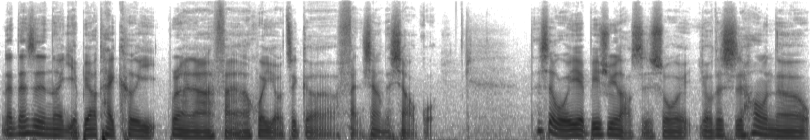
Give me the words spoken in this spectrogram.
那但是呢，也不要太刻意，不然啊，反而会有这个反向的效果。但是我也必须老实说，有的时候呢，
